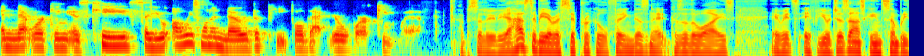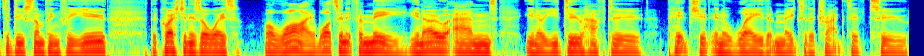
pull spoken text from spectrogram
and networking is key. So you always want to know the people that you're working with. Absolutely. It has to be a reciprocal thing, doesn't it? Because otherwise, if it's if you're just asking somebody to do something for you, the question is always, well, why? What's in it for me? You know, and you know, you do have to pitch it in a way that makes it attractive to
